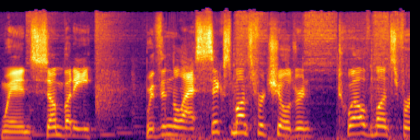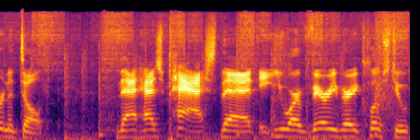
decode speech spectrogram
when somebody within the last six months for children, 12 months for an adult, that has passed that you are very, very close to,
